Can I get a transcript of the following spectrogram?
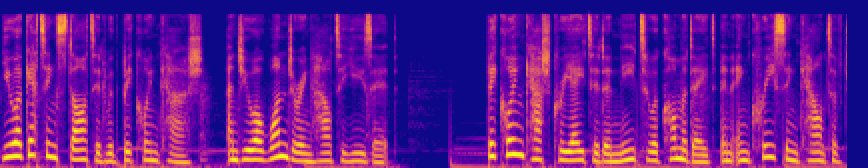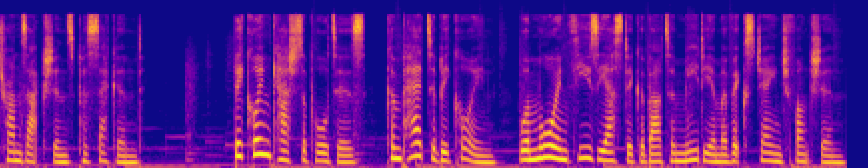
You are getting started with Bitcoin Cash and you are wondering how to use it. Bitcoin Cash created a need to accommodate an increasing count of transactions per second. Bitcoin Cash supporters, compared to Bitcoin, were more enthusiastic about a medium of exchange function.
